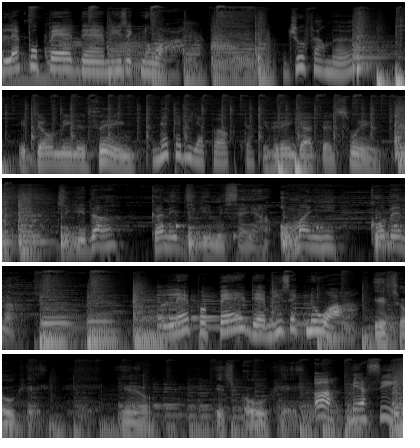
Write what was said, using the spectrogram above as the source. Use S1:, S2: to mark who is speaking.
S1: l'épopée de musique noire.
S2: Joe Farmer,
S3: It don't mean a thing
S2: Nathalie Laporte.
S3: if it ain't got that swing.
S1: L'épopée de musique noire.
S4: It's okay. You know, it's okay.
S1: Ah, merci.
